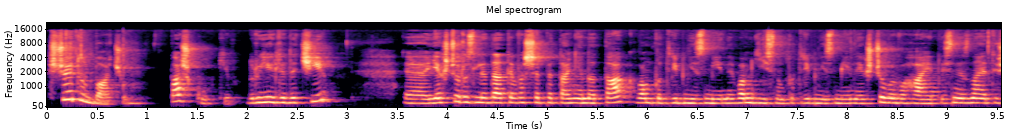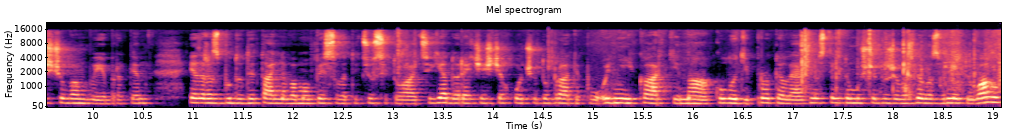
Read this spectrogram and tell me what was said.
Що я тут бачу? Паш кубків. Дорогі глядачі, якщо розглядати ваше питання на так, вам потрібні зміни, вам дійсно потрібні зміни. Якщо ви вагаєтесь, не знаєте, що вам вибрати. Я зараз буду детально вам описувати цю ситуацію. Я, до речі, ще хочу добрати по одній карті на колоді протилежностей, тому що дуже важливо звернути увагу,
